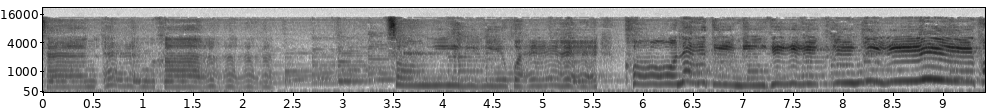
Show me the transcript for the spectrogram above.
深恩恨，总以为苦难的命运已过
